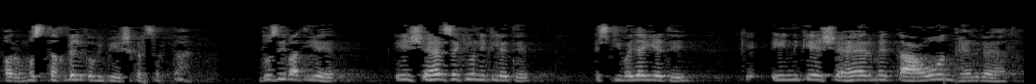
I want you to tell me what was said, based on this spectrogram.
اور مستقبل کو بھی پیش کر سکتا ہے۔ دوسری بات یہ ہے کہ اس شہر سے کیوں نکلے تھے؟ اس کی وجہ یہ تھی کہ ان کے شہر میں تعاون پھیل گیا تھا۔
